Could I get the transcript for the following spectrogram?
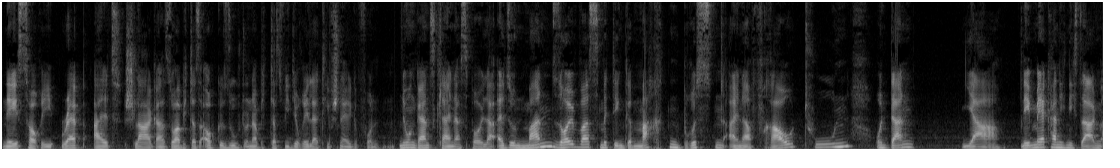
Nee, sorry, Rap als Schlager. So habe ich das auch gesucht und habe ich das Video relativ schnell gefunden. Nur ein ganz kleiner Spoiler. Also ein Mann soll was mit den gemachten Brüsten einer Frau tun und dann ja, Nee, mehr kann ich nicht sagen.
